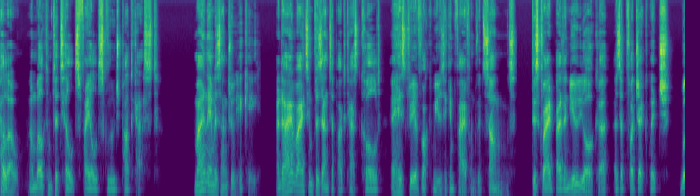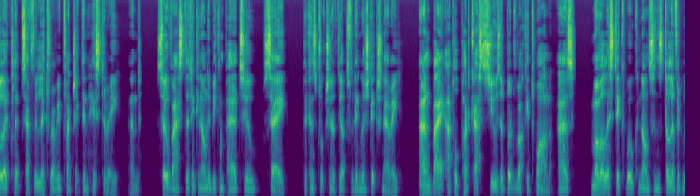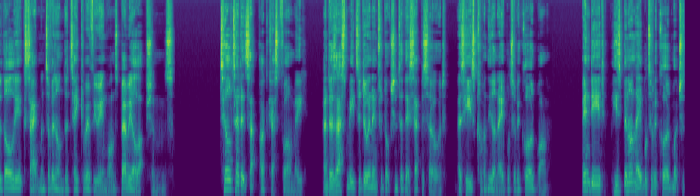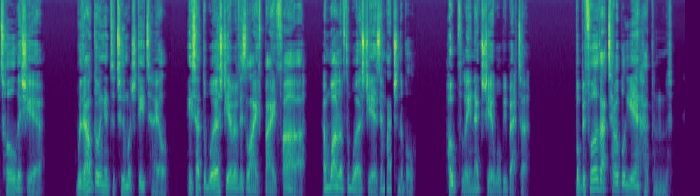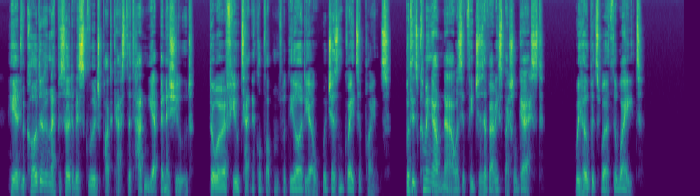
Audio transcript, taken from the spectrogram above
Hello, and welcome to Tilt's Failed Scrooge podcast. My name is Andrew Hickey, and I write and present a podcast called A History of Rock Music in 500 Songs, described by The New Yorker as a project which will eclipse every literary project in history and so vast that it can only be compared to, say, the construction of the Oxford English Dictionary, and by Apple Podcasts user Bud Rocket One as moralistic woke nonsense delivered with all the excitement of an undertaker reviewing one's burial options. Tilt edits that podcast for me and has asked me to do an introduction to this episode, as he's currently unable to record one. Indeed, he's been unable to record much at all this year. Without going into too much detail, he's had the worst year of his life by far, and one of the worst years imaginable. Hopefully next year will be better. But before that terrible year happened, he had recorded an episode of his Scrooge podcast that hadn't yet been issued. There were a few technical problems with the audio, which isn't great at points, but it's coming out now as it features a very special guest. We hope it's worth the wait.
